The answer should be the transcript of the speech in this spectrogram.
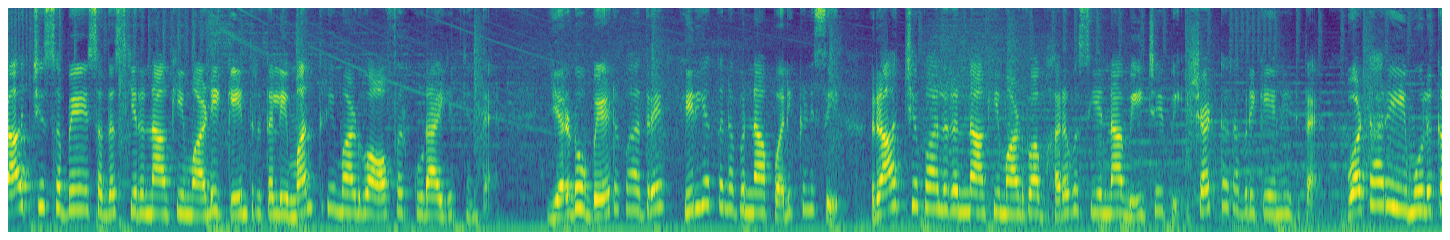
ರಾಜ್ಯಸಭೆ ಸದಸ್ಯರನ್ನಾಗಿ ಮಾಡಿ ಕೇಂದ್ರದಲ್ಲಿ ಮಂತ್ರಿ ಮಾಡುವ ಆಫರ್ ಕೂಡ ಇದೆಯಂತೆ ಎರಡೂ ಬೇಡವಾದರೆ ಹಿರಿಯತನವನ್ನ ಪರಿಗಣಿಸಿ ರಾಜ್ಯಪಾಲರನ್ನಾಗಿ ಮಾಡುವ ಭರವಸೆಯನ್ನ ಬಿಜೆಪಿ ಶೆಟ್ಟರ್ ಅವರಿಗೆ ನೀಡಿದೆ. ಒಟ್ಟಾರೆ ಈ ಮೂಲಕ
